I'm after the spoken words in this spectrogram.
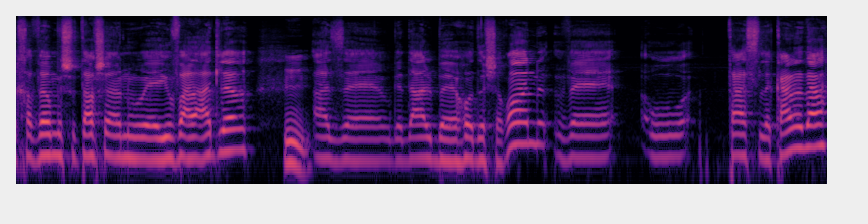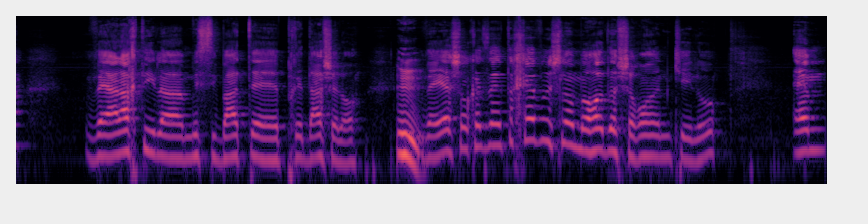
חבר משותף שלנו, uh, יובל אדלר, Mm, אז uh, הוא גדל בהוד השרון, והוא טס לקנדה, והלכתי למסיבת uh, פרידה שלו. mm, ויש לו כזה את החבר'ה שלו מהוד השרון, כאילו. הם...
